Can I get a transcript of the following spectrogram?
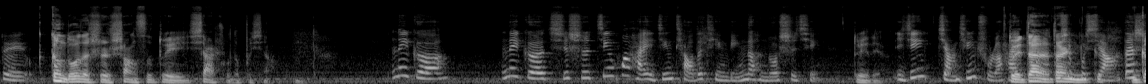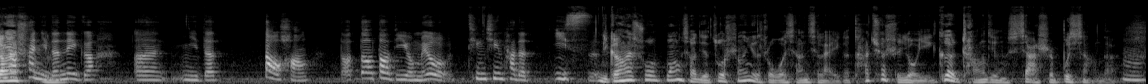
对，更多的是上司对下属的不想。那个那个其实金花还已经挑的挺明的很多事情。对的呀，已经讲清楚了，还对但是不但是不详，但是要看你的嗯那个，呃，你的道行到到到底有没有听清他的意思。你刚才说汪小姐做生意的时候，我想起来一个，她确实有一个场景下是不想的，嗯，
